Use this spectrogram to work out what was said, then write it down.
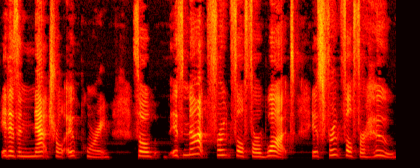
it is a natural outpouring. So it's not fruitful for what? It's fruitful for who?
